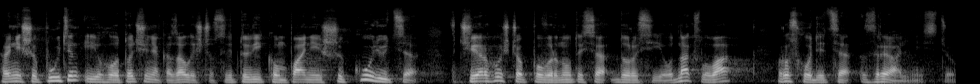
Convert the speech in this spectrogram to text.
Раніше Путін і його оточення казали, що світові компанії шикуються в чергу, щоб повернутися до Росії. Однак слова розходяться з реальністю.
